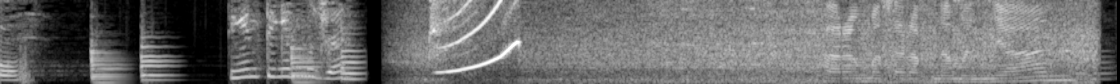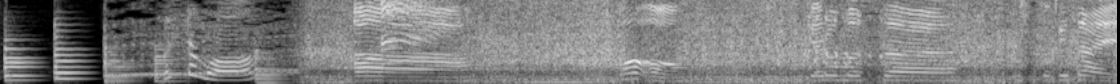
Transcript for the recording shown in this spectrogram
Oh. Tingin-tingin mo dyan. Parang masarap naman yan. Gusto mo? Ah, oo. Pero mas ah, gusto kita eh.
